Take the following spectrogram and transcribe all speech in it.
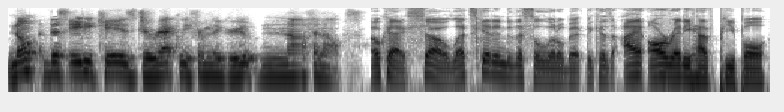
No, this 80k is directly from the group, nothing else. Okay, so let's get into this a little bit because I already have people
